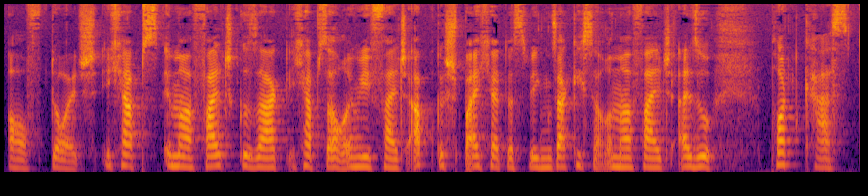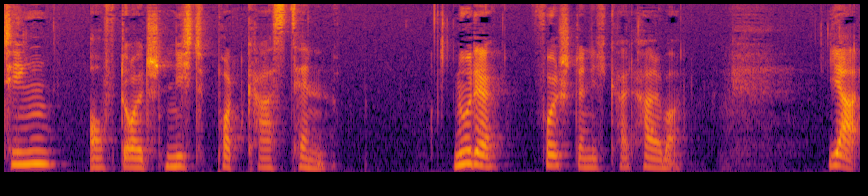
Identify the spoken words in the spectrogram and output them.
auf Deutsch. Ich habe es immer falsch gesagt, ich habe es auch irgendwie falsch abgespeichert, deswegen sage ich es auch immer falsch. Also Podcasting auf Deutsch, nicht Podcasten. Nur der Vollständigkeit halber. Ja,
